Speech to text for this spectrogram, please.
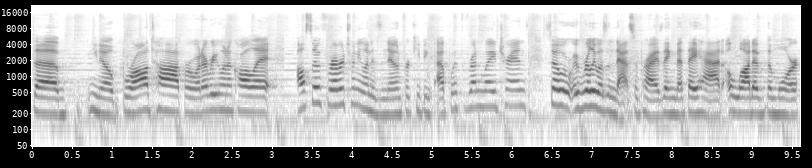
the, you know, bra top or whatever you wanna call it. Also, Forever 21 is known for keeping up with runway trends, so it really wasn't that surprising that they had a lot of the more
